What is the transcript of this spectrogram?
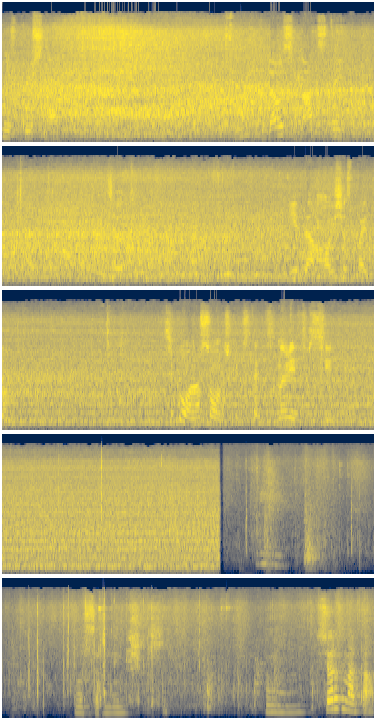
невкусная. Туда 18 идет. И домой сейчас пойду. Тепло на солнышке, кстати, но ветер сильный. Мусорные мешки. Все размотал?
